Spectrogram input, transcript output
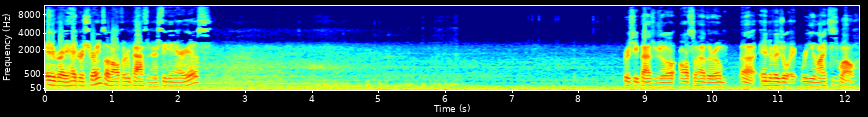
Integrated head restraints on all three passenger seating areas. Rear seat passengers also have their own uh, individual reading lights as well.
